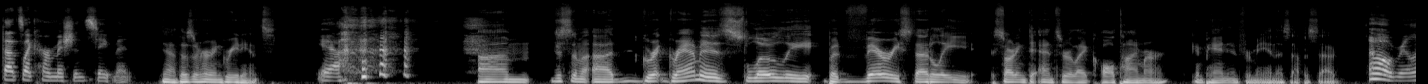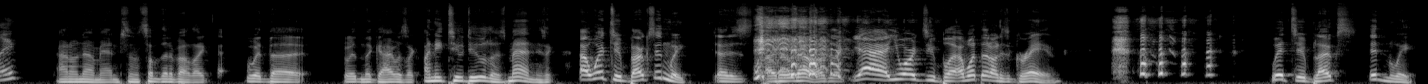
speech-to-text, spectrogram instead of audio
that's like her mission statement. yeah those are her ingredients Yeah. um just some uh Gra- graham is slowly but very steadily starting to enter like all-timer companion for me in this episode oh, really? I don't know, man. Some something about like with the when the guy was like, "I need two doulas, men." He's like, "Oh, we're two blokes, didn't we?" I, just, I don't know. I was like, "Yeah, you are two blokes." I want that on his grave. we're two blokes, didn't we?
